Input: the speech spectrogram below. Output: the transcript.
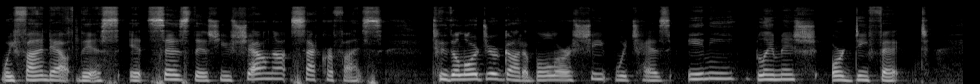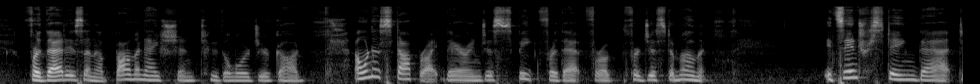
we find out this. It says this You shall not sacrifice to the Lord your God a bull or a sheep which has any blemish or defect, for that is an abomination to the Lord your God. I want to stop right there and just speak for that for, for just a moment. It's interesting that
